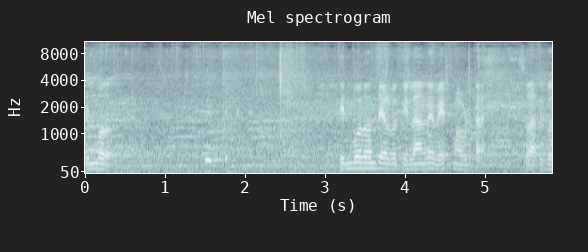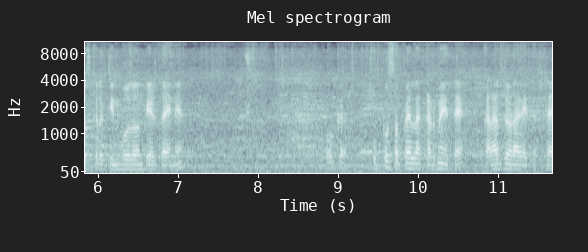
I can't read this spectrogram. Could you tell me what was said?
ತಿನ್ಬೋದು. ತಿನ್ಬೋದು ಅಂತ ಹೇಳ್ಬೇಕು, ಇಲ್ಲಾಂದರೆ ವೇಸ್ಟ್ ಮಾಡಿಬಿಡ್ತಾರೆ. ಸೊ ಅದಕ್ಕೋಸ್ಕರ ತಿನ್ಬೋದು ಅಂತ ಹೇಳ್ತಾ ಇದ್ದೀನಿ. ಓಕೆ ಉಪ್ಪು ಸೊಪ್ಪೆ ಎಲ್ಲ ಕಡಿಮೆ ಐತೆ ಕಲರ್ ಜೋರಾಗೈತೆ ಅಷ್ಟೇ.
